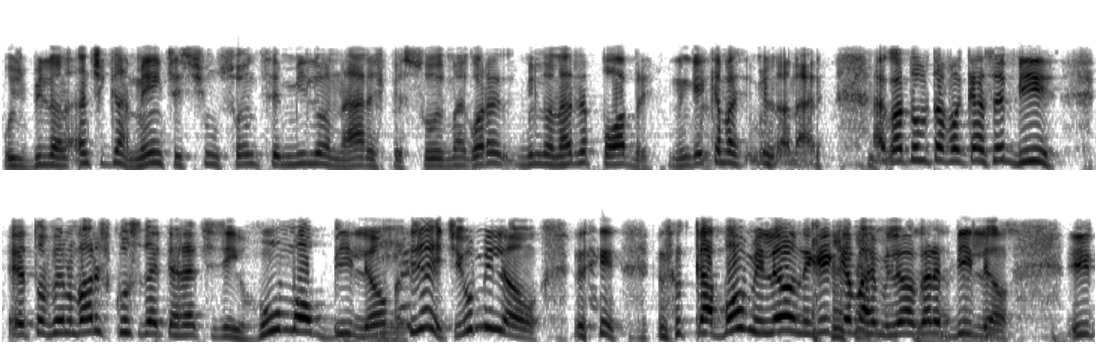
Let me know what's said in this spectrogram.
os bilionários. Antigamente eles tinham um sonho de ser milionário as pessoas, mas agora milionário é pobre. Ninguém quer mais ser milionário. Agora todo mundo tá falando que quer ser bi. Eu estou vendo vários cursos da internet assim, rumo ao bilhão. Mas, gente, e um milhão? Acabou o milhão, ninguém quer mais milhão, agora é bilhão. E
